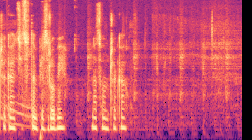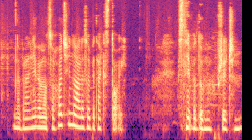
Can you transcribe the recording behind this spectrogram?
Czekajcie, co ten pies robi? Na co on czeka? Dobra, nie wiem o co chodzi, no ale sobie tak stoi. Z niewiadomych przyczyn.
